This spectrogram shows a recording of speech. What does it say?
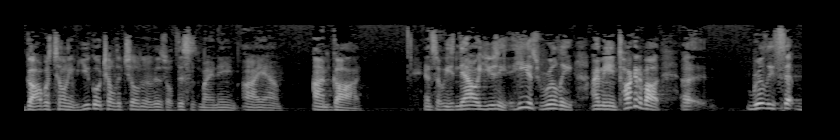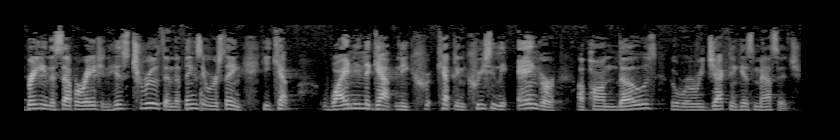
God was telling him, You go tell the children of Israel, this is my name. I am. I'm God. And so he's now using. He is really, I mean, talking about uh, really set, bringing the separation. His truth and the things that we were saying, he kept widening the gap and he cr- kept increasing the anger upon those who were rejecting his message.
